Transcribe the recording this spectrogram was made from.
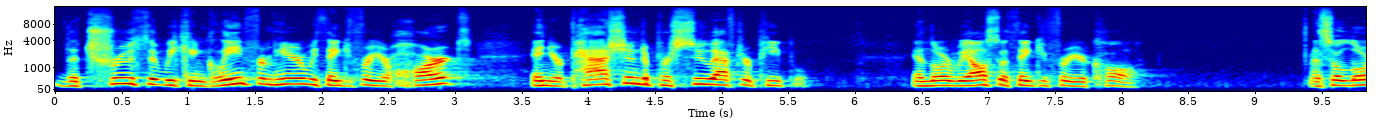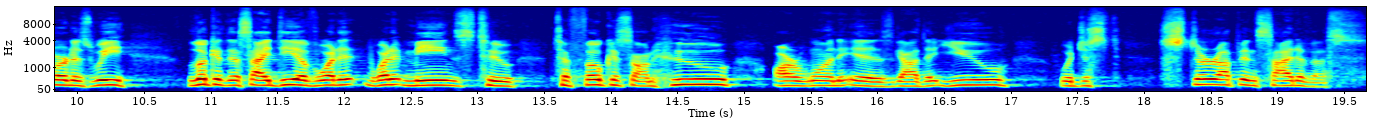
the truth that we can glean from here. We thank you for your heart and your passion to pursue after people. And Lord, we also thank you for your call. And so, Lord, as we look at this idea of what it, what it means to, to focus on who our one is, God, that you would just stir up inside of us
